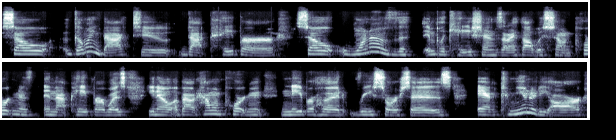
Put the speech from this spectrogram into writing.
So, going back to that paper, so one of the implications that I thought was so important in that paper was, you know, about how important neighborhood resources and community are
